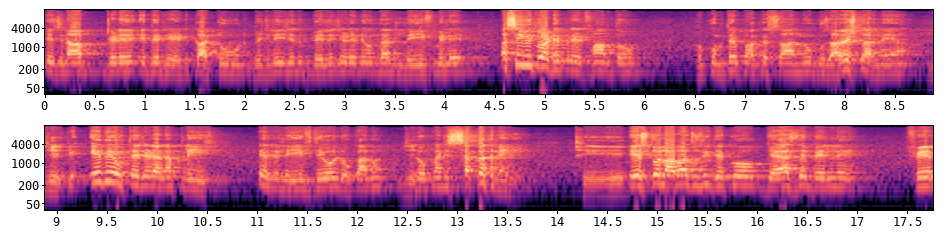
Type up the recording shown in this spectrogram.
ਕਿ ਜਨਾਬ ਜਿਹੜੇ ਇਹਦੇ ਰੇਟ ਘੱਟ ਹੋਣ ਬਿਜਲੀ ਦੇ ਬਿੱਲ ਜਿਹੜੇ ਨੇ ਉਹਨਾਂ ਦਾ ਰਿਲੀਫ ਮਿਲੇ ਅਸੀਂ ਵੀ ਤੁਹਾਡੇ ਪਲੇਟਫਾਰਮ ਤੋਂ ਹਕੂਮਤ ਪਾਕਿਸਤਾਨ ਨੂੰ ਗੁਜ਼ਾਰਿਸ਼ ਕਰਨੇ ਆ। ਕਿ ਇਹਦੇ ਉੱਤੇ ਜਿਹੜਾ ਨਾ ਪਲੀਜ਼ ਇਹ ਰਿਲੀਫ ਦਿਓ ਲੋਕਾਂ ਨੂੰ। ਲੋਕਾਂ 'ਚ ਸਖਤ ਨਹੀਂ ਹੈ ਠੀਕ। ਇਸ ਤੋਂ ਇਲਾਵਾ ਤੁਸੀਂ ਦੇਖੋ ਗੈਸ ਦੇ ਬਿੱਲ ਨੇ ਫਿਰ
